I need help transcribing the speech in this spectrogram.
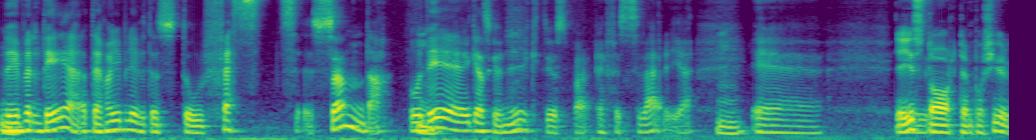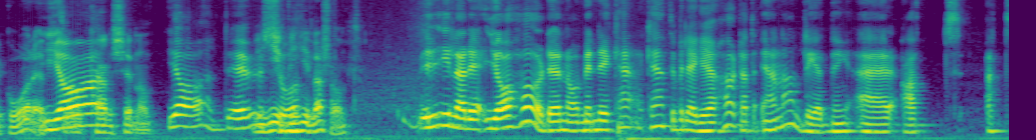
det är väl det, att det har ju blivit en stor festsöndag. Och mm. det är ganska unikt just bara för Sverige. Mm. Eh, det är ju starten på kyrkåret. Ja, kanske något. ja det är vi, så. Vi gillar sånt. Vi gillar det. Jag hörde något, men det kan, kan jag inte belägga. Jag har hört att en anledning är att, att,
